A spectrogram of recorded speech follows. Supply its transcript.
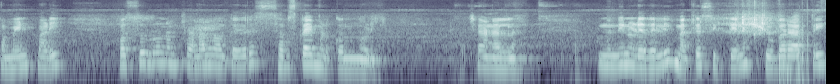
ಕಮೆಂಟ್ ಮಾಡಿ. ಹೊಸಬ್ರು ನಮ್ಮ ಚಾನಲ್ ನೋಡ್ತಾ ಇದ್ದರೆ ಸಬ್ಸ್ಕ್ರೈಬ್ ಮಾಡ್ಕೊಂಡು ನೋಡಿ. ಚಾನಲ್ನ ಮುಂದಿನ ವಿಡಿಯೋದಲ್ಲಿ ಮತ್ತೆ ಸಿಗ್ತೇನೆ. ಶುಭರಾತ್ರಿ.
